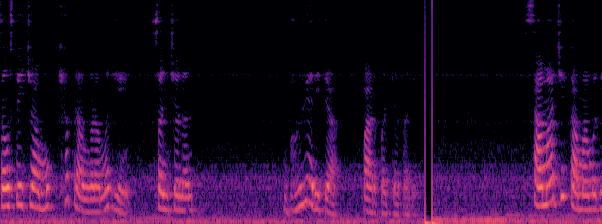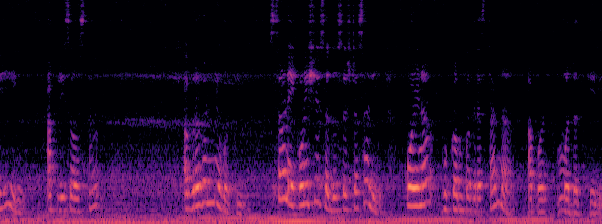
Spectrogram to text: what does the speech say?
संस्थेच्या मुख्य प्रांगणामध्ये संचलन भव्यरित्या पार पडण्यात आले. सामाजिक कामामध्येही आपली संस्था अग्रगण्य होती. सन एकोणीसशे सदुसष्ट साली कोयना भूकंपग्रस्तांना आपण मदत केली.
